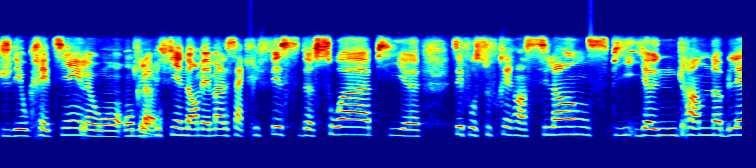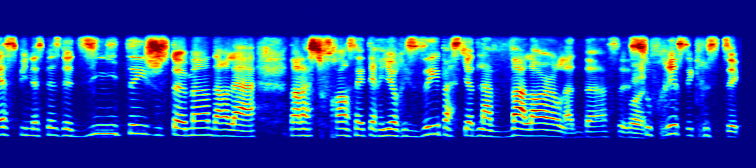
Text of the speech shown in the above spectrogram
judéo-chrétien, où on, glorifie énormément le sacrifice de soi, puis il faut souffrir en silence, puis il y a une grande noblesse, puis une espèce de dignité justement dans la, dans la souffrance intériorisée parce qu'il y a de la valeur là-dedans. Souffrir, c'est christique.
